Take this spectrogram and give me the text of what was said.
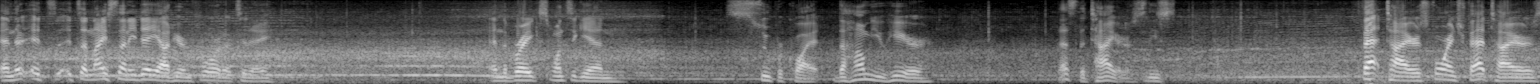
and it's, it's a nice sunny day out here in Florida today. And the brakes, once again, super quiet. The hum you hear, that's the tires. These fat tires, four inch fat tires,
